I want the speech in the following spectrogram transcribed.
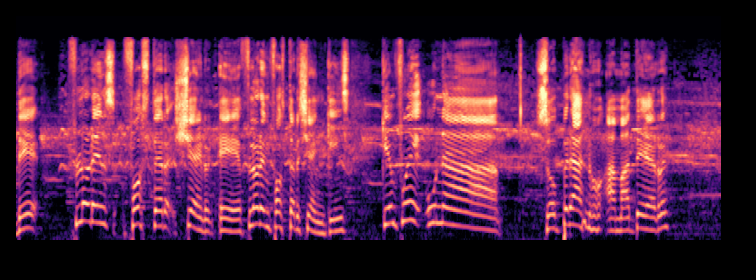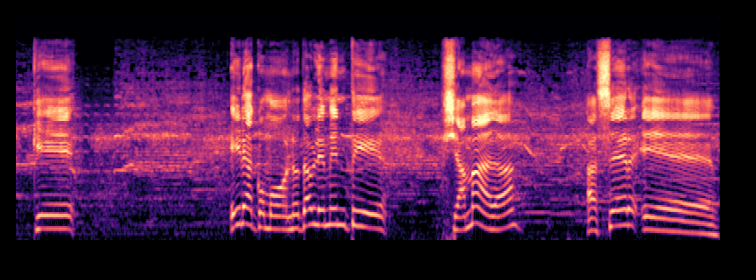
de Florence Foster, Jen- eh, Florence Foster Jenkins, quien fue una soprano amateur que era como notablemente llamada a ser, eh,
